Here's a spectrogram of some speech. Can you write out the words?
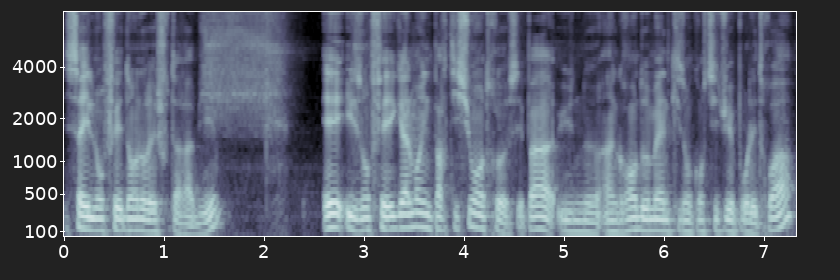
Ça, ils l'ont fait dans le Reshut Arabi. Et ils ont fait également une partition entre eux. C'est pas une, un grand domaine qu'ils ont constitué pour les trois.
